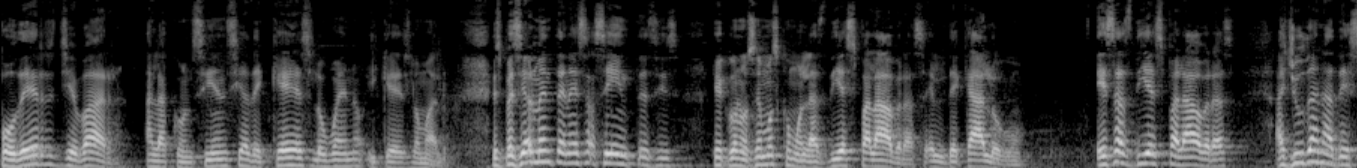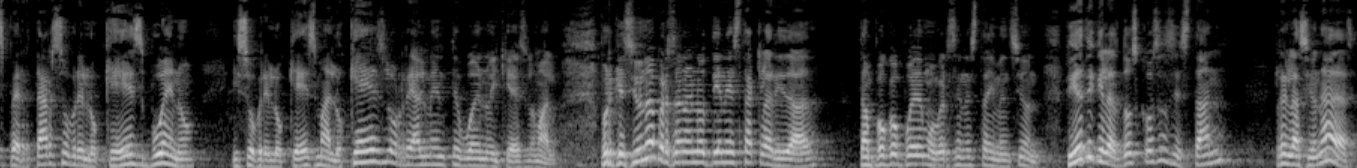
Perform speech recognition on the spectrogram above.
poder llevar a la conciencia de qué es lo bueno y qué es lo malo. Especialmente en esa síntesis que conocemos como las diez palabras, el decálogo. Esas diez palabras ayudan a despertar sobre lo que es bueno y sobre lo que es malo. ¿Qué es lo realmente bueno y qué es lo malo? Porque si una persona no tiene esta claridad, tampoco puede moverse en esta dimensión. Fíjate que las dos cosas están relacionadas.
